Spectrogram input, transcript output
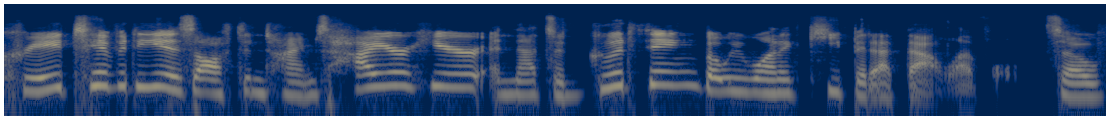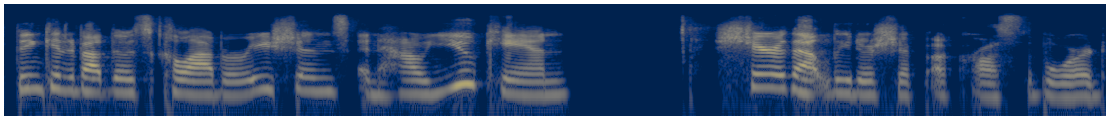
creativity is oftentimes higher here, and that's a good thing, but we want to keep it at that level. So, thinking about those collaborations and how you can share that leadership across the board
